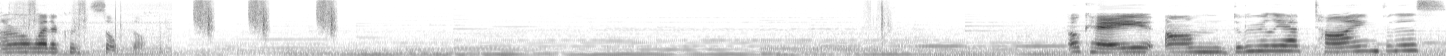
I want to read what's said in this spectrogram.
I don't know why they're cooking soap though. Okay, um, do we really have time for this?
